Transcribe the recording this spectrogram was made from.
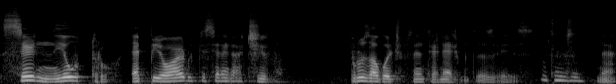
Ser neutro é pior do que ser negativo para os algoritmos da internet, muitas vezes. Entendi. Né?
